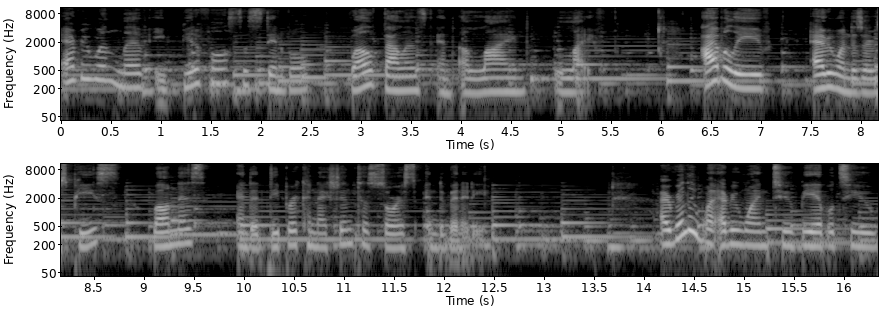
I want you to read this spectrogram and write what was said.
everyone live a beautiful, sustainable, well balanced, and aligned life. I believe everyone deserves peace, wellness, and a deeper connection to Source and divinity. I really want everyone to be able to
